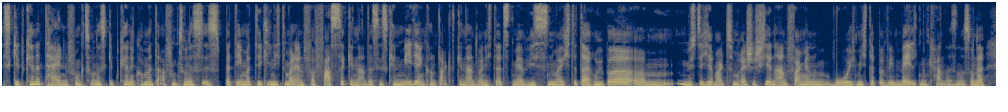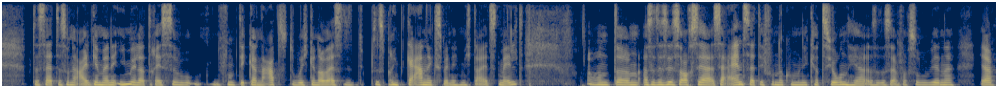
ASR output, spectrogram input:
es gibt keine Teilenfunktion, es gibt keine Kommentarfunktion. Es ist bei dem Artikel nicht einmal ein Verfasser genannt, es ist kein Medienkontakt genannt. Wenn ich da jetzt mehr wissen möchte darüber, ähm, müsste ich ja mal zum Recherchieren anfangen, wo ich mich da bei wem melden kann. Also nur so eine, der Seite so eine allgemeine E-Mail-Adresse vom Dekanat, wo ich genau weiß, das bringt gar nichts, wenn ich mich da jetzt melde. Und ähm, also das ist auch sehr, sehr einseitig von der Kommunikation her. Also das ist einfach so wie eine, ja,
